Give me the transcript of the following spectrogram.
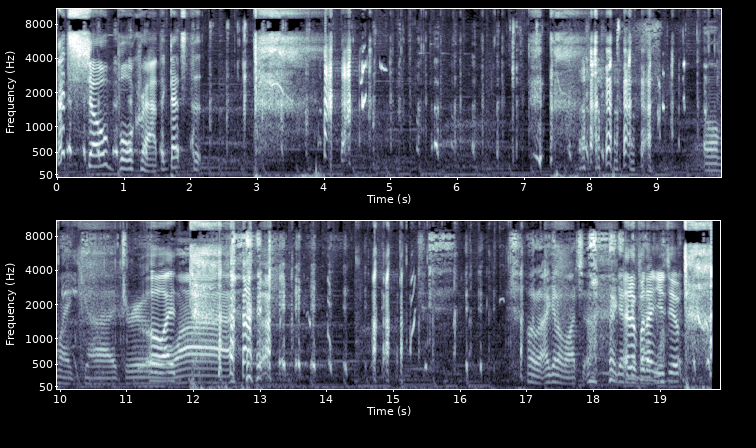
That's so bullcrap. Like that's the. oh my god, Drew. Oh, I- Why? Hold on, I gotta watch it. I gotta I go put that on YouTube.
